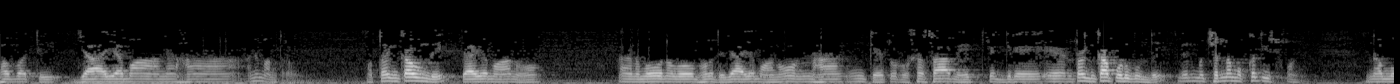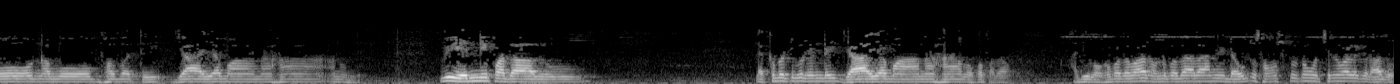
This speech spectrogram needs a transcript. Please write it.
భవతి జాయమాన అని మంత్రం. మొత్తం ఇంకా ఉంది జాయమానో. నవో నవో భవతి జాయమానో కేతు రుషసా మేత్యగ్రే. అంటూ ఇంకా పొడుగుంది. మీరు చిన్న ముక్క తీసుకోండి. నవో నవో భవతి జాయమాన అని ఉంది ఇవి ఎన్ని పదాలు? లెక్క పెట్టుకురండి. జాయమాన ఒక పదం. అది ఒక పదవా రెండు పదాలా అని డౌట్ సంస్కృతం వచ్చిన వాళ్ళకి రాదు.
